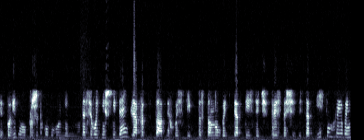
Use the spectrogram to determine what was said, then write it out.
відповідного прожиткового мінімуму. На сьогоднішній день для працездатних осіб це становить 5368 гривень.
